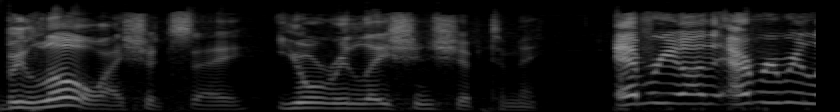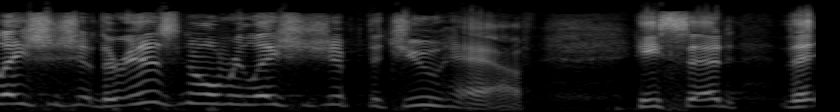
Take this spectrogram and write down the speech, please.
below, I should say, your relationship to me. Every other, every relationship, there is no relationship that you have, he said, that,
